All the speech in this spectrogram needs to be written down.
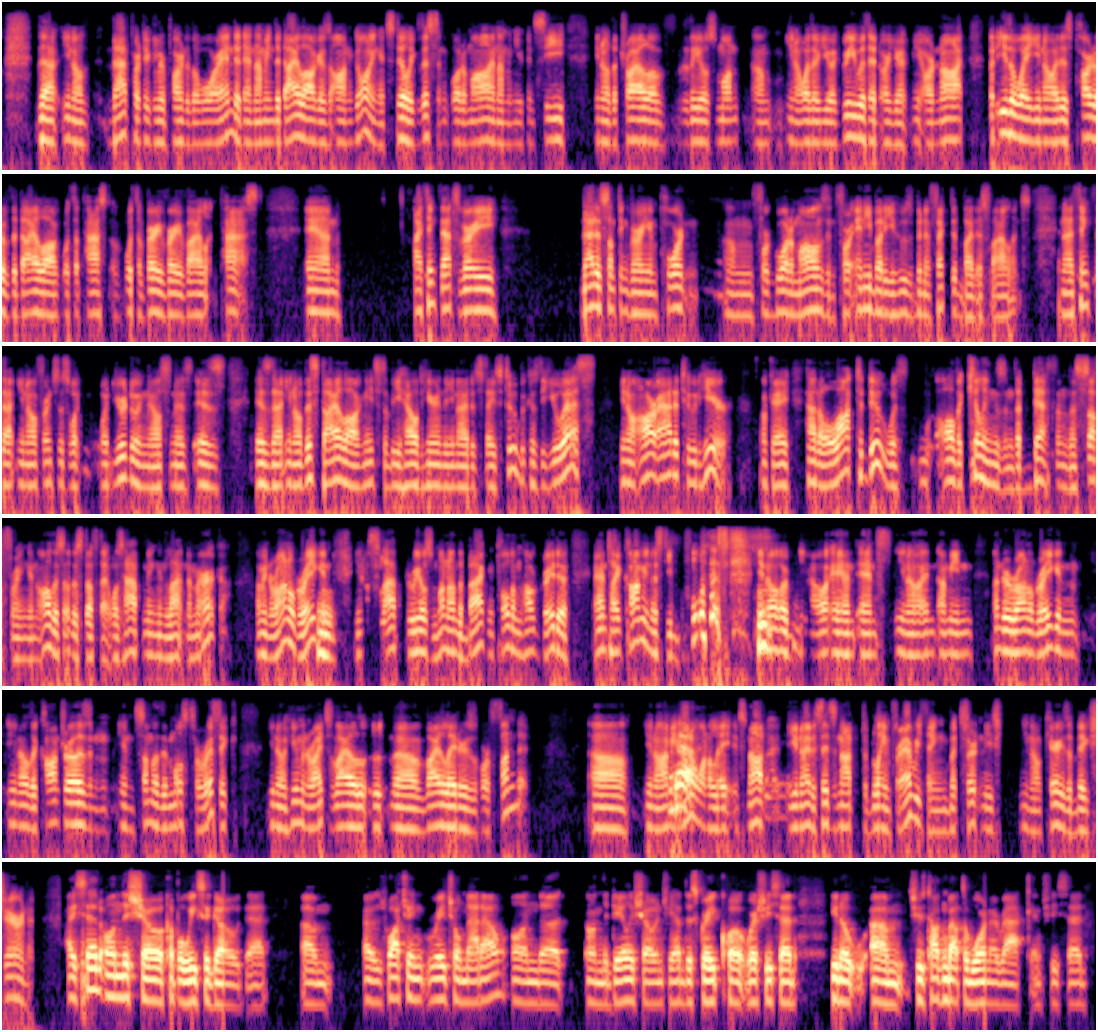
the you know that particular part of the war ended, and I mean, the dialogue is ongoing. It still exists in Guatemala, and I mean, you can see, you know, the trial of Rios Montt, um, you know, whether you agree with it or you or not, but either way, you know, it is part of the dialogue with the past, with a very very violent past. And I think that's very, that is something very important um, for Guatemalans and for anybody who's been affected by this violence. And I think that, you know, for instance, what, what you're doing, Nelson, is, is, is that, you know, this dialogue needs to be held here in the United States too, because the U.S., you know, our attitude here, okay, had a lot to do with all the killings and the death and the suffering and all this other stuff that was happening in Latin America. I mean, Ronald Reagan, mm. you know, slapped Rios Montt on the back and told him how great a anti-communist he was, you know, you know, and and you know, and I mean, under Ronald Reagan, you know, the Contras and in some of the most horrific, you know, human rights viol- uh, violators were funded. Uh, you know, I mean, yeah. I don't want to lay. It's not the United States is not to blame for everything, but certainly, you know, carries a big share in it. I said on this show a couple weeks ago that um, I was watching Rachel Maddow on the on the Daily Show, and she had this great quote where she said, you know, um, she was talking about the war in Iraq, and she said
